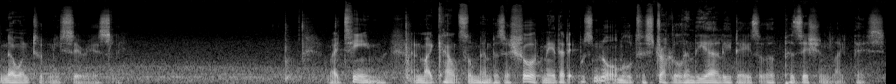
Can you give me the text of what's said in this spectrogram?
No one took me seriously. My team and my council members assured me that it was normal to struggle in the early days of a position like this.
